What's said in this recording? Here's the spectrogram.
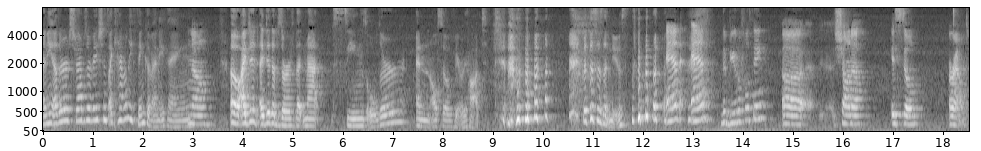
Any other observations? I can't really think of anything. No, Oh, I did. I did observe that Matt seems older and also very hot. but this isn't news. and and the beautiful thing, uh, Shauna is still around.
